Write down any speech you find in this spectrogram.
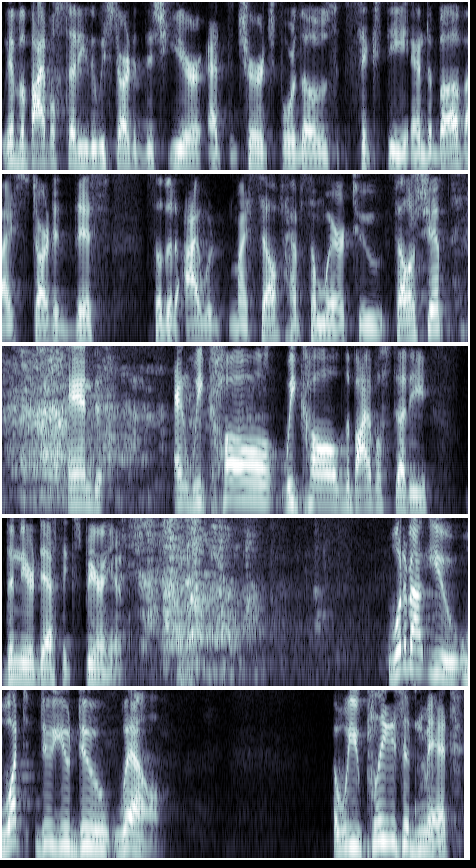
We have a Bible study that we started this year at the church for those 60 and above. I started this so that I would myself have somewhere to fellowship. and, and we call, we call the Bible study the near death experience. what about you? What do you do well? Will you please admit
